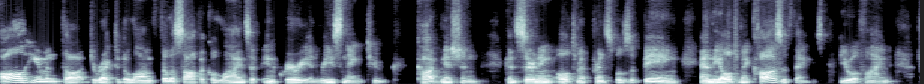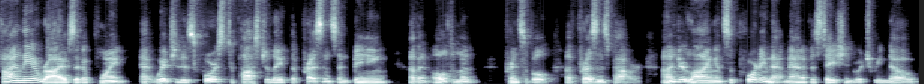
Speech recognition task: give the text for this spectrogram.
all human thought directed along philosophical lines of inquiry and reasoning to cognition concerning ultimate principles of being and the ultimate cause of things, you will find, finally arrives at a point at which it is forced to postulate the presence and being of an ultimate principle of presence power underlying and supporting that manifestation which we know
